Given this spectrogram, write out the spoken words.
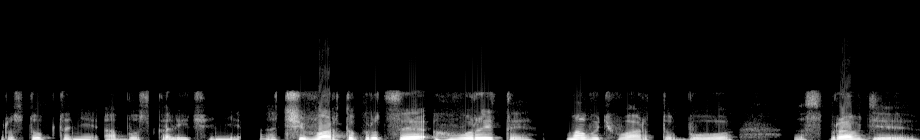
розтоптані, або скалічені. Чи варто про це говорити? Мабуть, варто, бо справді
